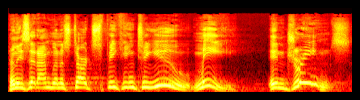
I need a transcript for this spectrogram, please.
And he said, I'm going to start speaking to you, me, in dreams.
